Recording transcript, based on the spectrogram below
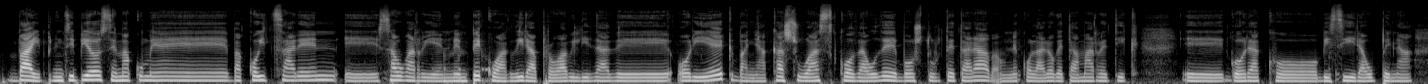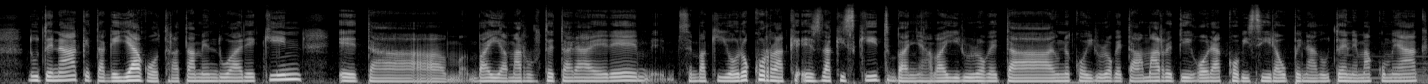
Bai, printzipioz emakume bakoitzaren e, zaugarrien menpekoak dira probabilidade horiek, baina kasu asko daude bost urtetara, ba, uneko laro eta marretik e, gorako bizi iraupena dutenak, eta gehiago tratamenduarekin, eta bai amar urtetara ere, zenbaki orokorrak ez dakizkit, baina bai irurogeta, uneko irurogeta amarretik gorako bizi iraupena duten emakumeak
